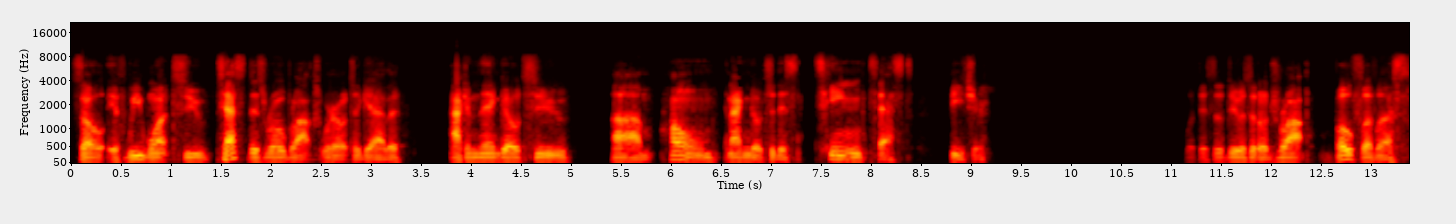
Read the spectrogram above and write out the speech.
So if we want to test this Roblox world together, I can then go to um, home and I can go to this team test feature. What this will do is it'll drop both of us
